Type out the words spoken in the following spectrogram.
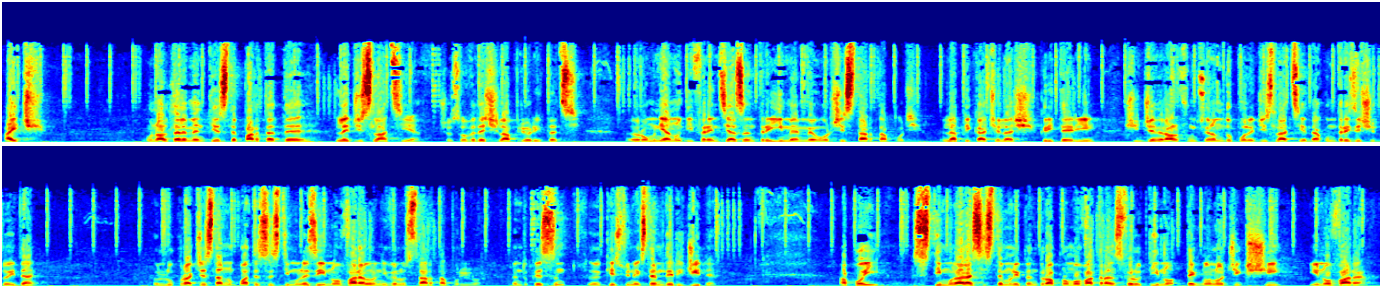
Aici, un alt element este partea de legislație și o să o vedeți și la priorități. România nu diferențiază între IMM-uri și startup-uri. Le aplică aceleași criterii și, în general, funcționăm după o legislație de acum 32 de ani. Lucrul acesta nu poate să stimuleze inovarea la nivelul startup-urilor, pentru că sunt uh, chestiuni extrem de rigide. Apoi, stimularea sistemului pentru a promova transferul tehnologic și inovarea.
